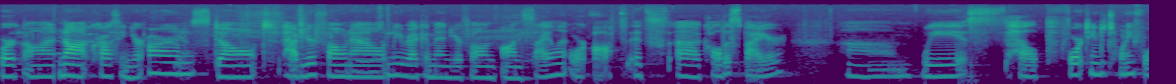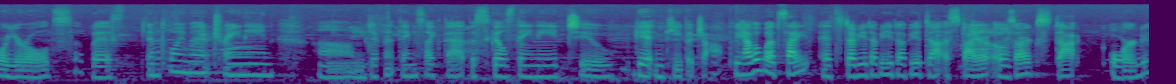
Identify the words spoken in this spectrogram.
Work on not crossing your arms, don't have your phone out. We recommend your phone on silent or off. It's uh, called Aspire. Um, we help 14 to 24 year olds with employment, training, um, different things like that, the skills they need to get and keep a job. We have a website, it's www.aspireozarks.org.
